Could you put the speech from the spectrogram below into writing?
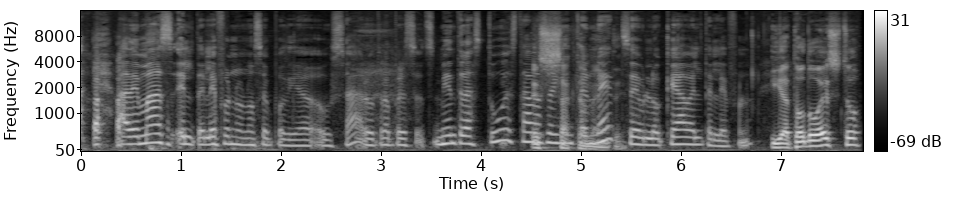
Además, el teléfono no se podía usar. Otra persona, mientras tú estabas en internet, se bloqueaba el teléfono. Y a todo esto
